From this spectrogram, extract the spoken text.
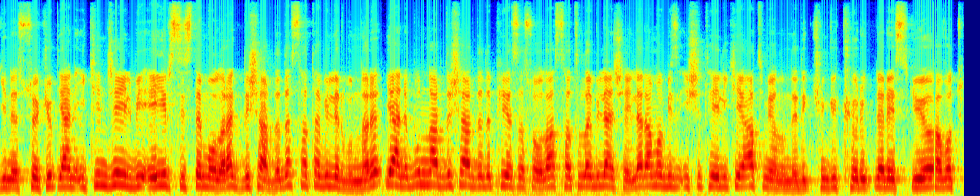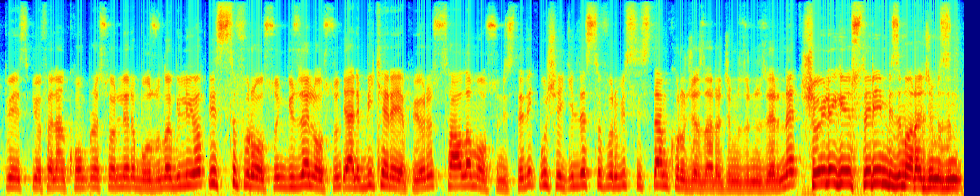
yine söküp yani ikinci el bir eğir sistemi olarak dışarıda da satabilir bunları. Yani bunlar dışarıda da piyasası olan satılabilen şeyler ama biz işi tehlikeye atmayalım dedik. Çünkü körükler eskiyor, hava tüpü eskiyor falan kompresörleri bozulabiliyor. Biz sıfır olsun, güzel olsun. Yani bir kere yapıyoruz, sağlam olsun istedik. Bu şekilde sıfır bir sistem kuracağız aracımızın üzerine. Şöyle göstereyim bizim aracımızın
